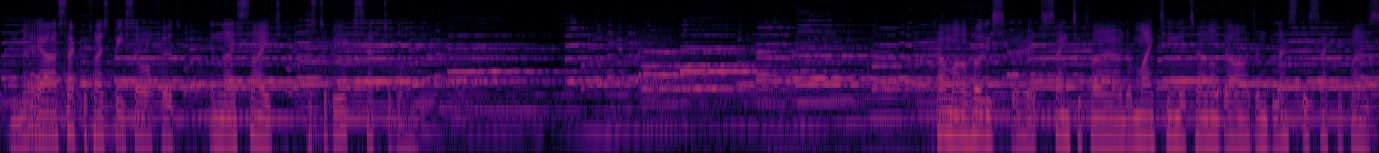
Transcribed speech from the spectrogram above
and may our sacrifice be so offered in thy sight as to be acceptable. Come, O Holy Spirit, sanctifier and Almighty and eternal God, and bless this sacrifice,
